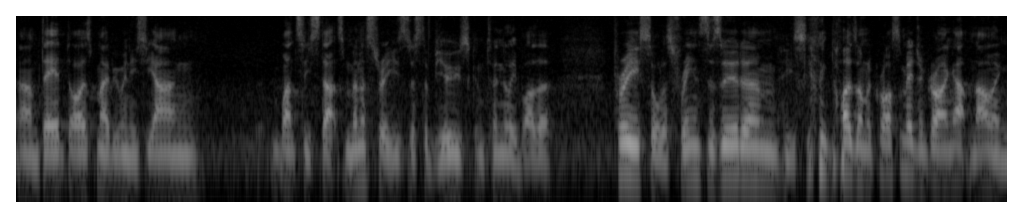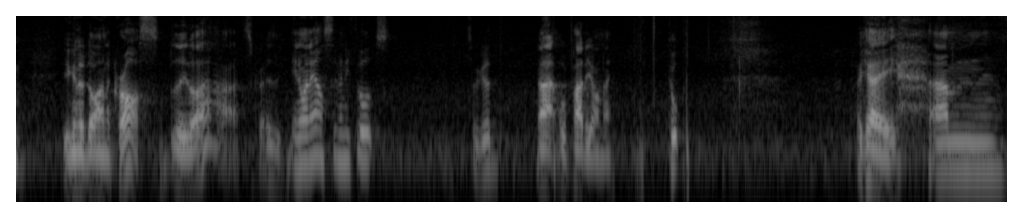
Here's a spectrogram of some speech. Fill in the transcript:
Um, dad dies maybe when he's young. Once he starts ministry, he's just abused continually by the priests. All his friends desert him. He dies on a cross. Imagine growing up knowing you're going to die on a cross. Like, ah, it's crazy. Anyone else have any thoughts? So good? All right, we'll party on, eh? Cool. Okay. Um,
